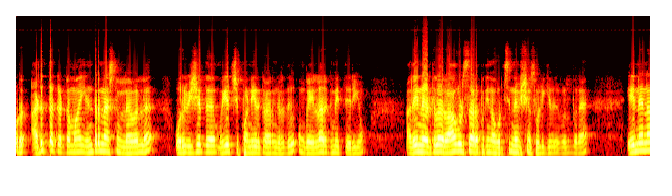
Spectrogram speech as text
ஒரு அடுத்த கட்டமாக இன்டர்நேஷ்னல் லெவலில் ஒரு விஷயத்தை முயற்சி பண்ணியிருக்காருங்கிறது உங்கள் எல்லாருக்குமே தெரியும். அதே நேரத்தில் ராகுல் சாரை பற்றி நான் ஒரு சின்ன விஷயம் சொல்லிக்க விரும்புகிறேன் என்னென்னா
